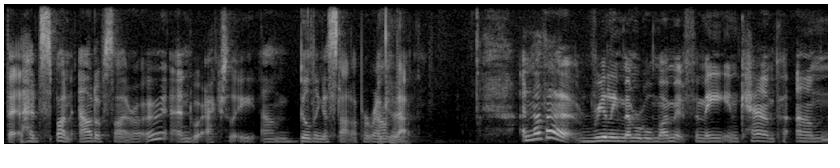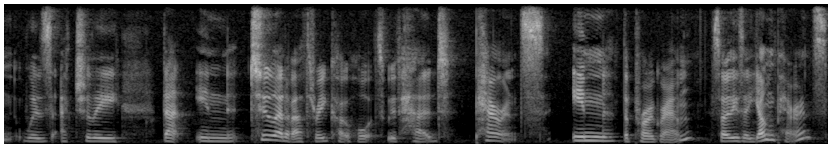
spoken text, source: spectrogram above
that had spun out of CSIRO and were actually um, building a startup around Okay. that. Another really memorable moment for me in camp um, was actually that in two out of our three cohorts, we've had parents in the program. So these are young parents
